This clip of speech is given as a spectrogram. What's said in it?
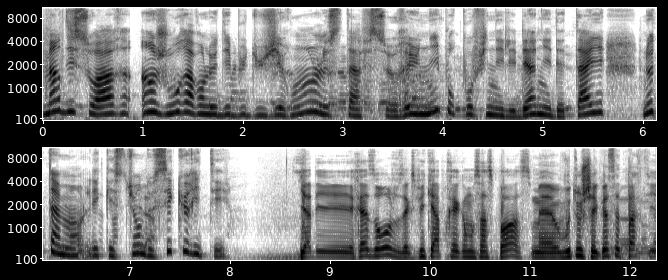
Mardi soir, un jour avant le début du giron, le staff se réunit pour peaufiner les derniers détails, notamment les questions de sécurité. Il y a des réseaux, je vous explique après comment ça se passe, mais vous touchez que cette partie.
